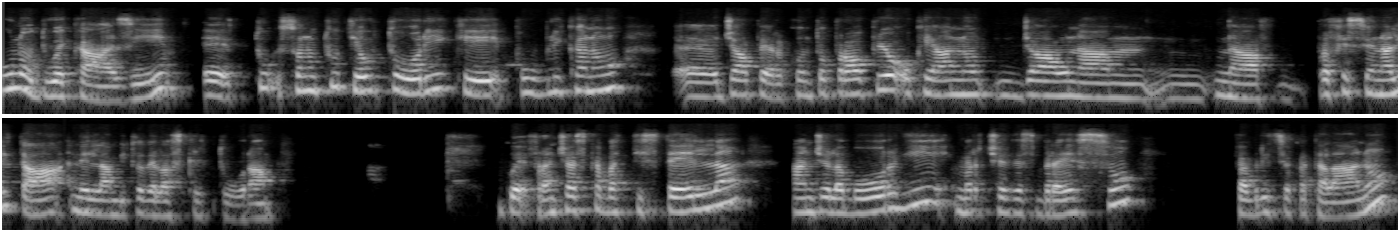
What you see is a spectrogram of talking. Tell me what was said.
uno o due casi, eh, tu, sono tutti autori che pubblicano eh, già per conto proprio o che hanno già una, una professionalità nell'ambito della scrittura. Francesca Battistella Angela Borghi, Mercedes Bresso, Fabrizio Catalano,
